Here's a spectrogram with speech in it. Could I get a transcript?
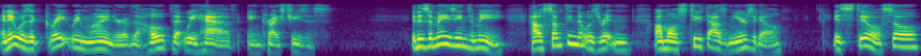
and it was a great reminder of the hope that we have in Christ Jesus. It is amazing to me how something that was written almost 2,000 years ago is still so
